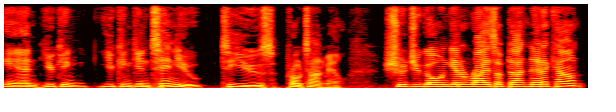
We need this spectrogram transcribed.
and you can you can continue to use Proton Mail. Should you go and get a RiseUp.net account?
